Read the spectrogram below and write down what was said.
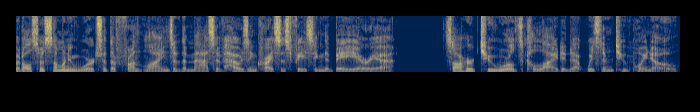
but also someone who works at the front lines of the massive housing crisis facing the Bay Area, saw her two worlds collided at Wisdom 2.0.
